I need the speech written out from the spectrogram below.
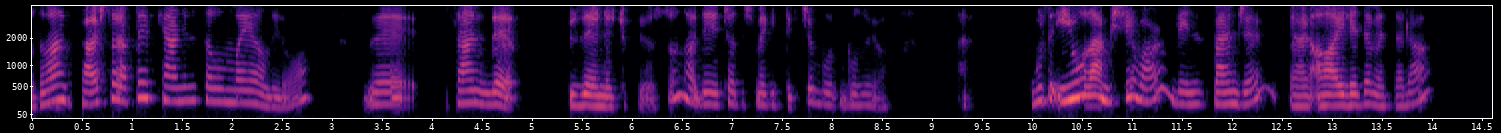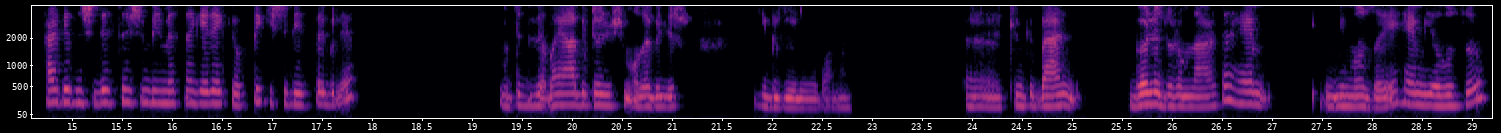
O zaman karşı tarafta hep kendini savunmaya alıyor ve sen de üzerine çıkıyorsun. Hadi çatışma gittikçe bu, buluyor. Burada iyi olan bir şey var Deniz bence. Yani ailede mesela herkesin şiddet için bilmesine gerek yok. Bir kişi bilse bile burada bir, bayağı bir dönüşüm olabilir gibi geliyor bana. Ee, çünkü ben böyle durumlarda hem Mimoza'yı hem Yavuz'u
